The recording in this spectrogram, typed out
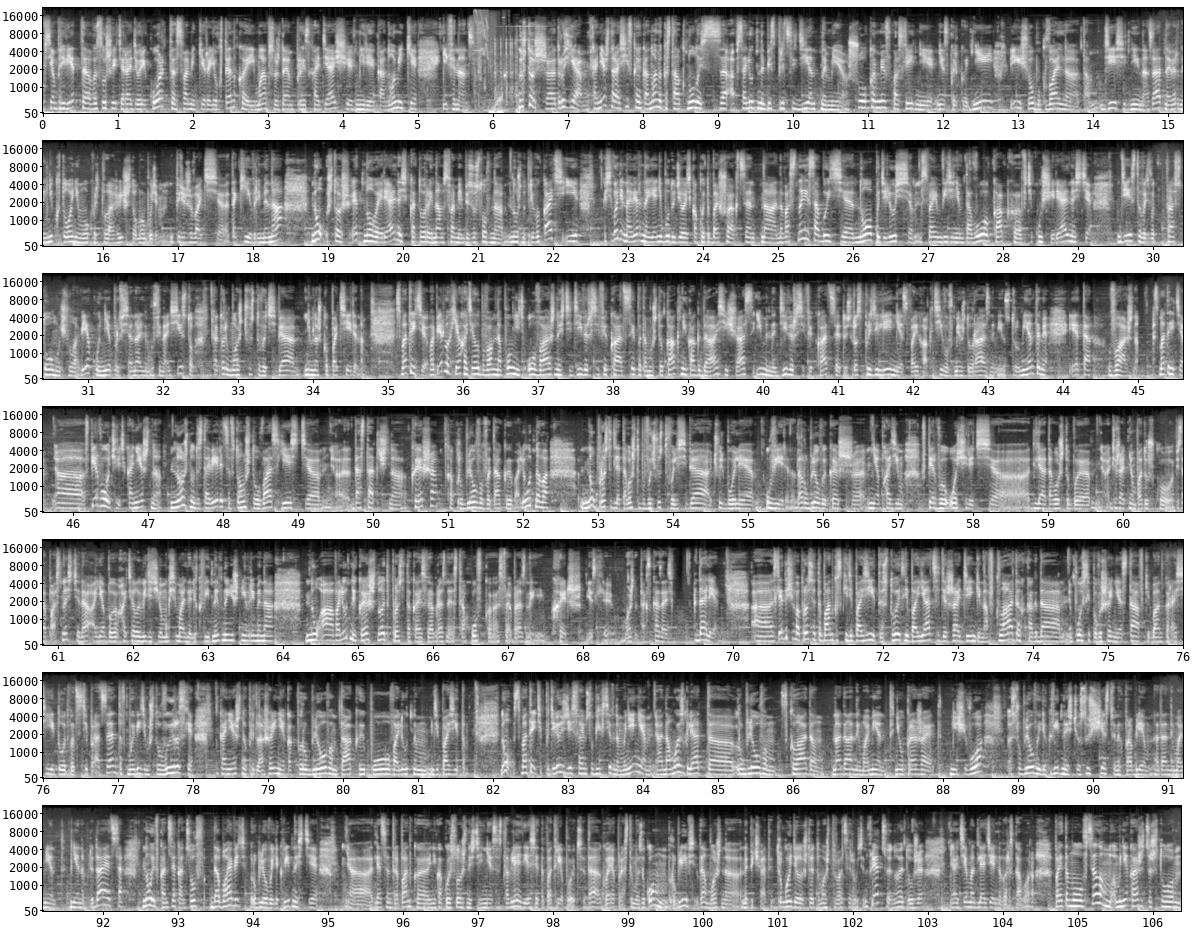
Всем привет! Вы слушаете Радио Рекорд. С вами Кира Юхтенко, и мы обсуждаем происходящее в мире экономики и финансов. Ну что ж, друзья, конечно, российская экономика столкнулась с абсолютно беспрецедентными шоками в последние несколько дней. И еще буквально там 10 дней назад, наверное, никто не мог предположить, что мы будем переживать такие времена. Ну что ж, это новая реальность, к которой нам с вами, безусловно, нужно привыкать. И сегодня, наверное, я не буду делать какой-то большой акцент на новостные события, но поделюсь своим видением того, как в текущей реальности действовать советовать вот простому человеку, непрофессиональному финансисту, который может чувствовать себя немножко потерянно? Смотрите, во-первых, я хотела бы вам напомнить о важности диверсификации, потому что как никогда сейчас именно диверсификация, то есть распределение своих активов между разными инструментами, это важно. Смотрите, э, в первую очередь, конечно, нужно удостовериться в том, что у вас есть э, достаточно кэша, как рублевого, так и валютного, ну, просто для того, чтобы вы чувствовали себя чуть более уверенно. Да? Рублевый кэш необходим в первую очередь э, для того, чтобы держать в нем подушку безопасности, да, а я бы хотела видеть ее максимально ликвидной в нынешние времена. Ну, а валютный кэш, ну, это просто такая своеобразная страховка, своеобразный хедж, если можно так сказать. Далее. А, следующий вопрос – это банковские депозиты. Стоит ли бояться держать деньги на вкладах, когда после повышения ставки Банка России до 20% мы видим, что выросли, конечно, предложения как по рублевым, так и по валютным депозитам. Ну, смотрите, поделюсь здесь своим субъективным мнением. На мой взгляд, э, рублевым вкладом на данный момент не угрожает ничего. С рублевой ликвидностью существенных проблем на данный момент не наблюдается. Ну и в конце концов, добавить рублевой ликвидности э, для Центробанка никакой сложности не составляет, если это потребуется. Да? Говоря простым языком, рубли всегда можно напечатать. Другое дело, что это может провоцировать инфляцию, но это уже э, тема для отдельного разговора. Поэтому в целом мне кажется, что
